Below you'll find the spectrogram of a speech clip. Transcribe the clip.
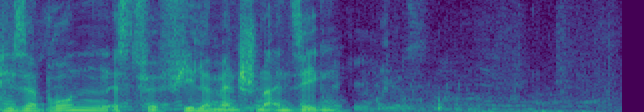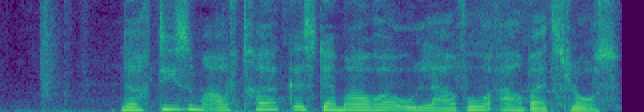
Dieser Brunnen ist für viele Menschen ein Segen. Nach diesem Auftrag ist der Maurer Olavo arbeitslos.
